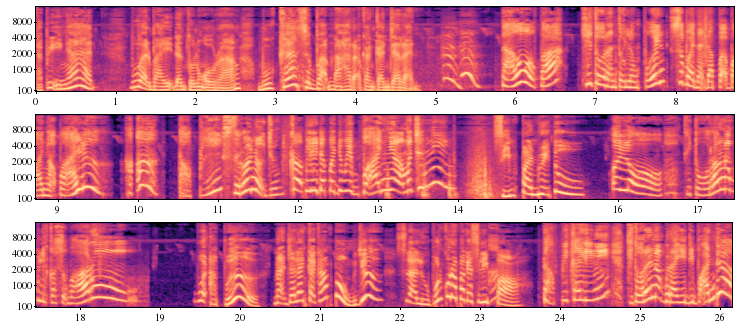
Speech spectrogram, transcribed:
Tapi ingat, buat baik dan tolong orang bukan sebab nak harapkan ganjaran. Tahu apa? Kita orang tolong pun sebab nak dapat banyak pahala. Ha Tapi seronok juga bila dapat duit banyak macam ni. Simpan duit tu. Alah, kita orang nak beli kasut baru. Buat apa? Nak jalan kat kampung je. Selalu pun korang pakai selipar. Tapi kali ni, kita orang nak beraya di bandar.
